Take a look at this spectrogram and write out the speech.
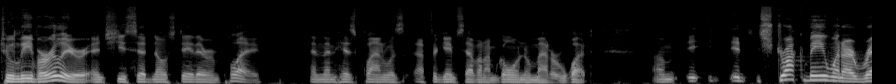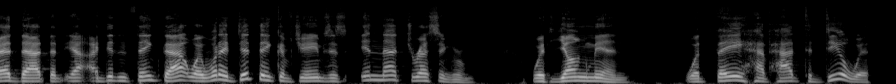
to leave earlier, and she said, no, stay there and play. And then his plan was after game seven, I'm going no matter what. Um, it, it struck me when I read that that yeah I didn't think that way. What I did think of James is in that dressing room with young men, what they have had to deal with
